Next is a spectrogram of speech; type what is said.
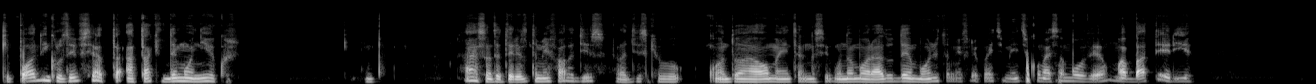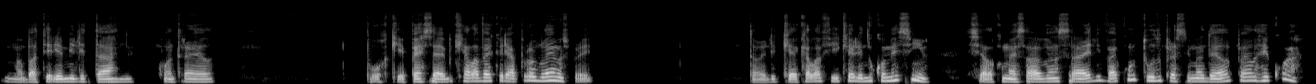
Que podem inclusive ser ata ataques demoníacos. Ah, Santa Teresa também fala disso. Ela diz que o, quando a alma entra na segunda morada, o demônio também frequentemente começa a mover uma bateria, uma bateria militar, né, contra ela, porque percebe que ela vai criar problemas para ele. Então ele quer que ela fique ali no comecinho. Se ela começar a avançar, ele vai com tudo para cima dela para ela recuar.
